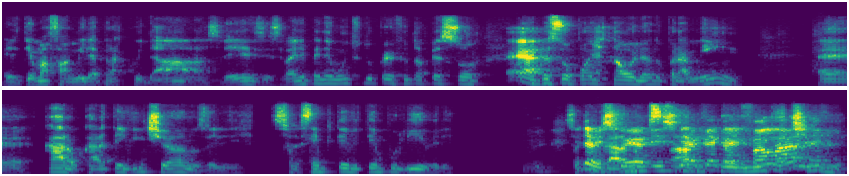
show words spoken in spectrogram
ele tem uma família para cuidar, às vezes, vai depender muito do perfil da pessoa. É. A pessoa pode estar olhando para mim, é, cara, o cara tem 20 anos, ele sempre teve tempo livre. Só que então, o cara isso, não isso sabe pegar e falar, né?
